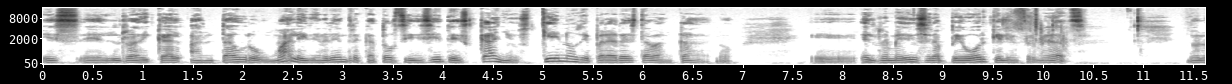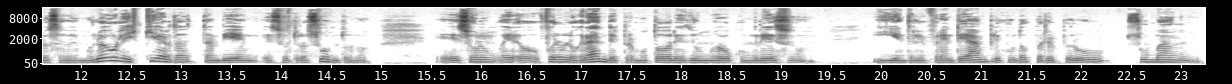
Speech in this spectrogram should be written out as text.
es el radical Antauro Humala y tendría entre 14 y 17 escaños. ¿Qué nos deparará esta bancada? ¿no? Eh, el remedio será peor que la enfermedad. No lo sabemos. Luego la izquierda también es otro asunto, ¿no? Eh, son, eh, fueron los grandes promotores de un nuevo Congreso y entre el Frente Amplio y Juntos por el Perú suman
